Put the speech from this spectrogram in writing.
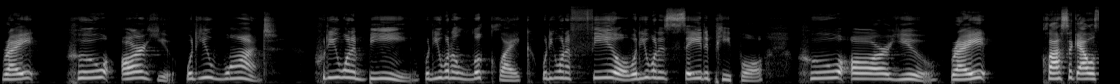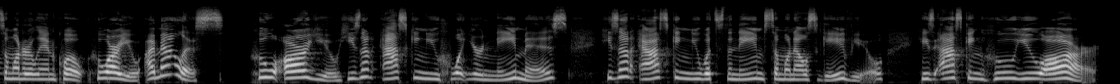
right? Who are you? What do you want? Who do you want to be? What do you want to look like? What do you want to feel? What do you want to say to people? Who are you, right? Classic Alice in Wonderland quote Who are you? I'm Alice. Who are you? He's not asking you what your name is. He's not asking you what's the name someone else gave you. He's asking who you are.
